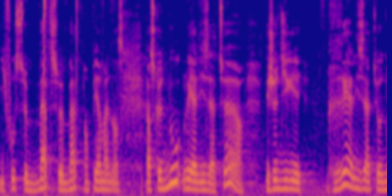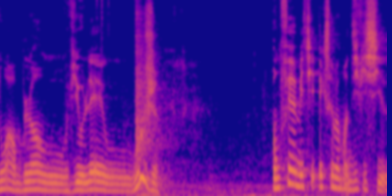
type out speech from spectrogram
il faut se battre, se battre en permanence. Parce que nous, réalisateurs, et je dirais réalisateurs noirs, blancs ou violets ou rouges, on fait un métier extrêmement difficile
